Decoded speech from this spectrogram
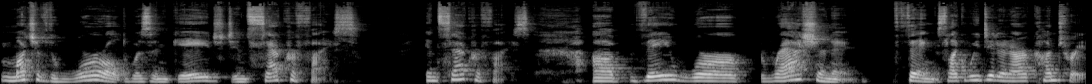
much of the world was engaged in sacrifice. In sacrifice. Uh, they were rationing things like we did in our country.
